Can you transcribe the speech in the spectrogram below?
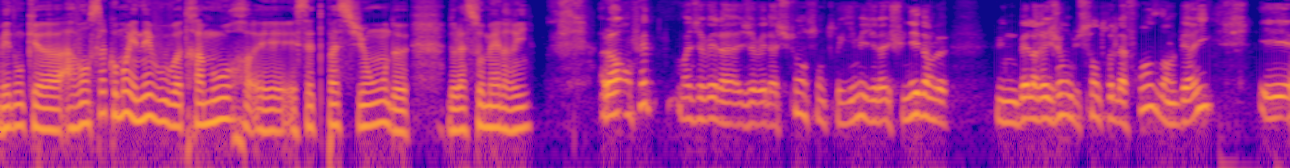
Mais donc avant cela, comment est né vous votre amour et, et cette passion de, la sommellerie? Alors en fait, moi j'avais la, la chance entre guillemets, je suis né dans une belle région du centre de la France, dans le Berry. Et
